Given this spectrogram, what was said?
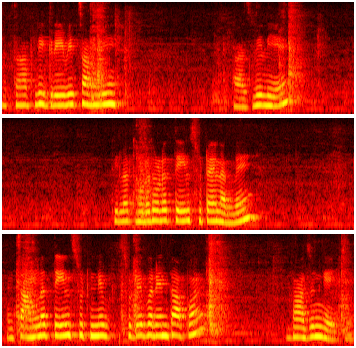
आता आपली ग्रेव्ही चांगली भाजलेली आहे. तिला थोडं थोडं तेल सुटायला लागलं आहे चांगलं तेल सुटणे सुटेपर्यंत आपण भाजून घ्यायचे.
